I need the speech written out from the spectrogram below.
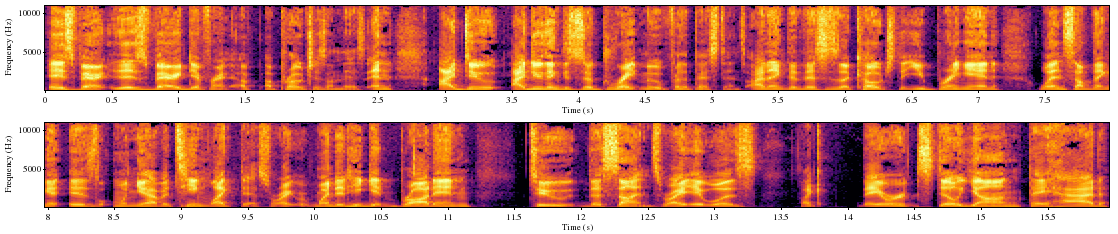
It is very it is very different approaches on this, and I do I do think this is a great move for the Pistons. I think that this is a coach that you bring in when something is when you have a team like this, right? When did he get brought in to the Suns? Right? It was like they were still young. They had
